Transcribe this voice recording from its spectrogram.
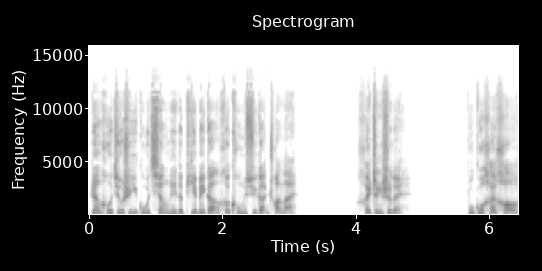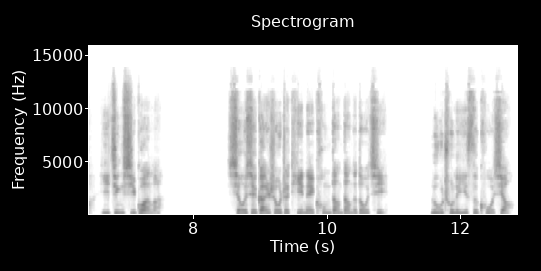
然后就是一股强烈的疲惫感和空虚感传来，还真是累，不过还好已经习惯了。萧邪感受着体内空荡荡的斗气，露出了一丝苦笑。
